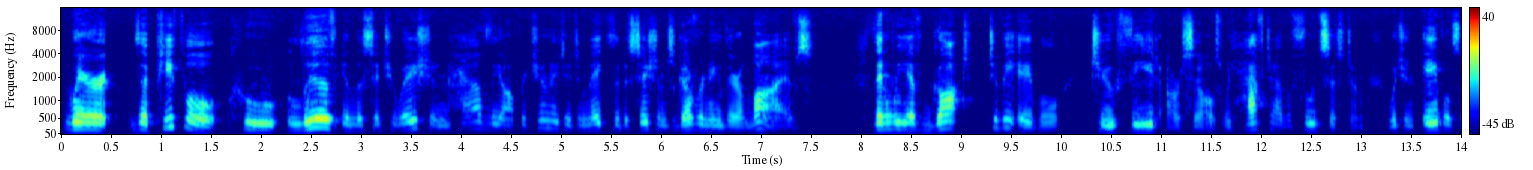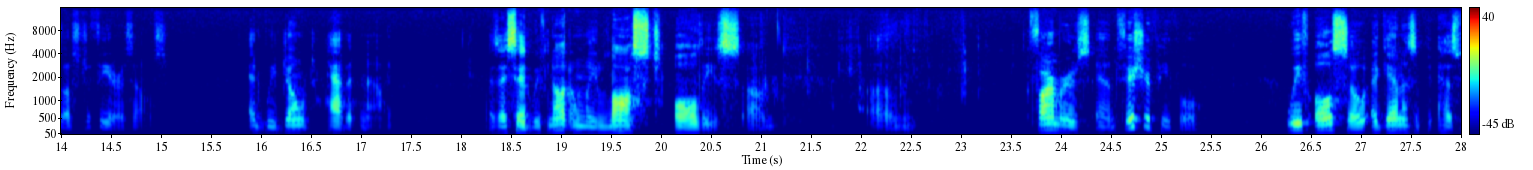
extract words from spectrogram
where the people who live in the situation have the opportunity to make the decisions governing their lives, then we have got to be able to feed ourselves. We have to have a food system which enables us to feed ourselves. And we don't have it now. As I said, we've not only lost all these um, um, farmers and fisher people, We've also, again, as, has,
